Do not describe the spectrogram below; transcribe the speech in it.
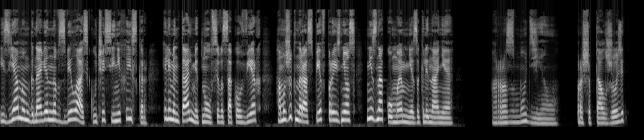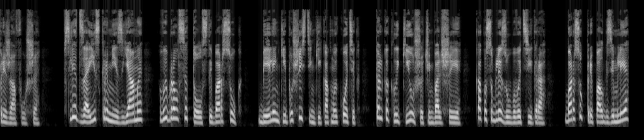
из ямы мгновенно взвелась куча синих искр, элементаль метнулся высоко вверх, а мужик нараспев произнес незнакомое мне заклинание. «Разбудил», — прошептал Жозик, прижав уши. Вслед за искрами из ямы выбрался толстый барсук, беленький и пушистенький, как мой котик, только клыки уж очень большие, как у саблезубого тигра. Барсук припал к земле,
